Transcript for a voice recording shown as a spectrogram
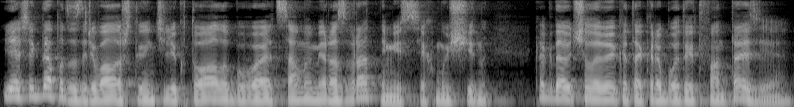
Я всегда подозревала, что интеллектуалы бывают самыми развратными из всех мужчин – когда у человека так работает фантазия.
